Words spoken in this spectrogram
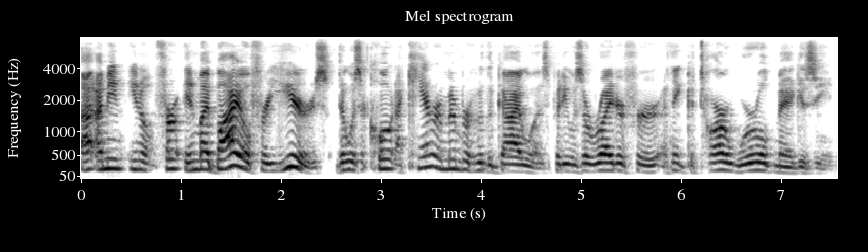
I mean, you know, for in my bio for years, there was a quote. I can't remember who the guy was, but he was a writer for I think Guitar World magazine.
